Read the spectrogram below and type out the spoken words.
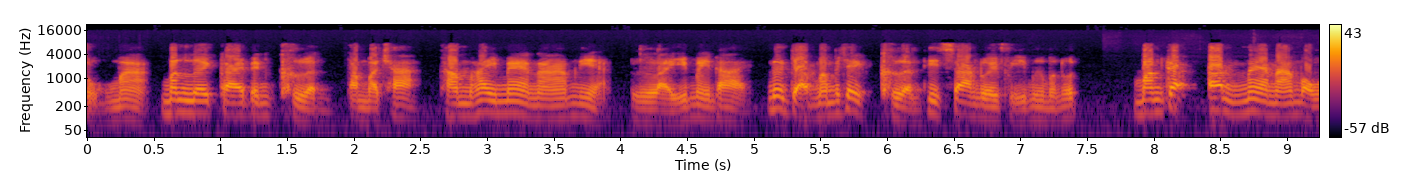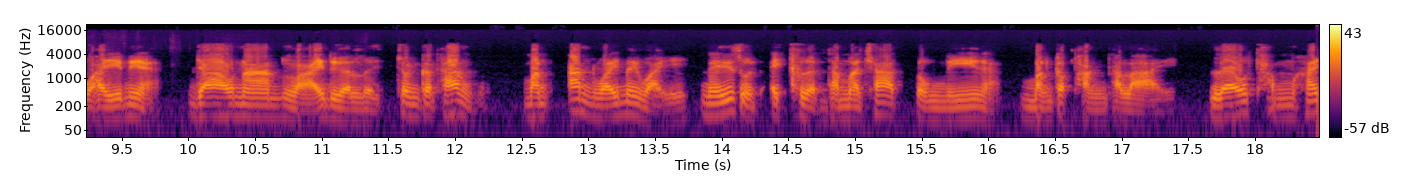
สูงมาก มันเลยกลายเป็นเขื่อนธรรมชาติทำให้แม่น้ำเนี่ยไหลไม่ได้ เนื่องจากมันไม่ใช่เขื่อนที่สร้างโดยฝีมือมนุษย์ มันก็อั้นแม่น้ำเอาไว้เนี่ยยาวนานหลายเดือนเลย จนกระทั่ง มันอั้นไว้ไม่ไหว ในที่สุดไอ้เขื่อนธรรมชาติตรงนี้เนี่ยมันก็พังทลาย แล้วทำให้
